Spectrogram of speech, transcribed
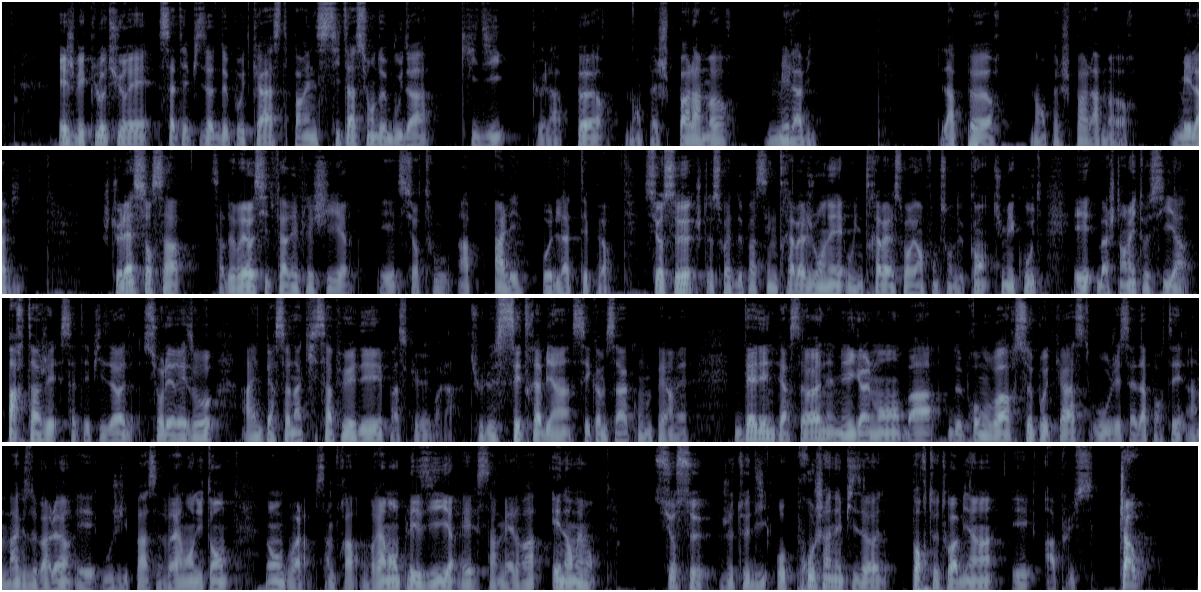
Et je vais clôturer cet épisode de podcast par une citation de Bouddha qui dit que la peur n'empêche pas la mort, mais la vie. La peur n'empêche pas la mort, mais la vie. Je te laisse sur ça. Ça devrait aussi te faire réfléchir et surtout à aller au-delà de tes peurs. Sur ce, je te souhaite de passer une très belle journée ou une très belle soirée en fonction de quand tu m'écoutes. Et bah, je t'invite aussi à partager cet épisode sur les réseaux à une personne à qui ça peut aider parce que voilà, tu le sais très bien, c'est comme ça qu'on me permet d'aider une personne, mais également bah, de promouvoir ce podcast où j'essaie d'apporter un max de valeur et où j'y passe vraiment du temps. Donc voilà, ça me fera vraiment plaisir et ça m'aidera énormément. Sur ce, je te dis au prochain épisode, porte-toi bien et à plus. Ciao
